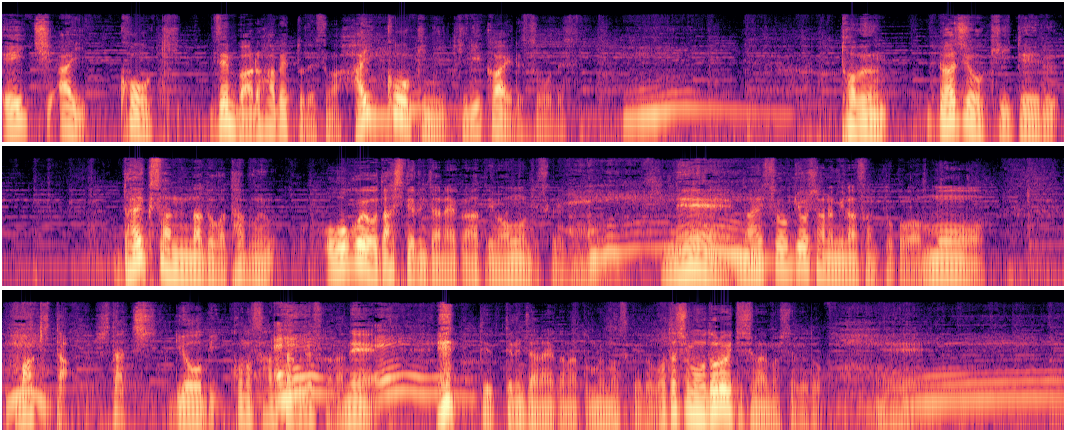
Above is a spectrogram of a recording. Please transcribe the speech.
ー HI 工機全部アルファベットですが廃工機に切り替えるそうです。多分ラジオを聞いている大工さんなどが多分大声を出してるんじゃないかなと今思うんですけれども、ねえ内装業者の皆さんとかはもう牧田、日立、両備この3択ですからね、ええって言ってるんじゃないかなと思いますけど私も驚いてしまいましたけど、え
